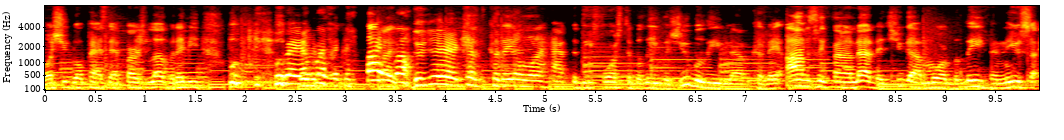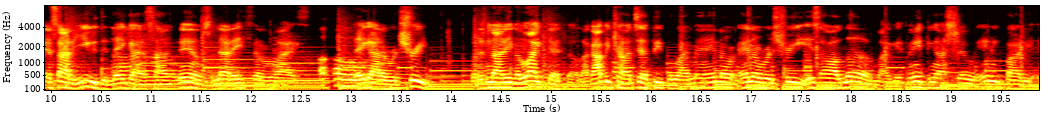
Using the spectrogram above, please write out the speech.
once you go past that first level, they be fight. Like, dude, yeah, because because they don't want to have to be forced to believe what you believe now because they obviously found out that you got more belief in you inside of you than they got inside of them. So now they feeling like Uh-oh. they got to retreat. But it's not even like that though. Like I be trying to tell people, like, man, ain't no, ain't no retreat. It's all love. Like if anything I share with anybody,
